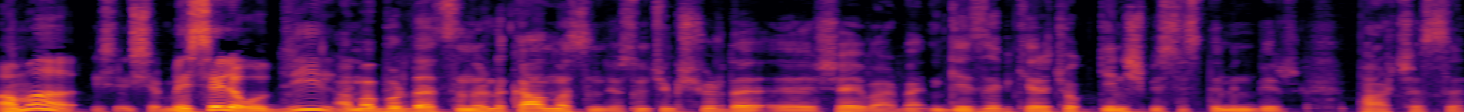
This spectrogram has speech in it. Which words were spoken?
Ama işte, işte mesele o değil. Ama burada sınırlı kalmasın diyorsun. Çünkü şurada e, şey var. Ben Gezi bir kere çok geniş bir sistemin bir parçası.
